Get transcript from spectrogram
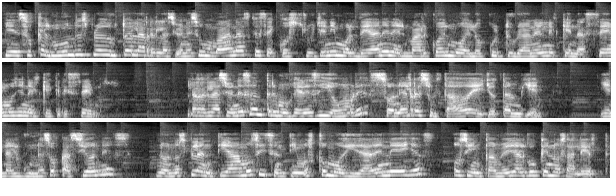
Pienso que el mundo es producto de las relaciones humanas que se construyen y moldean en el marco del modelo cultural en el que nacemos y en el que crecemos. Las relaciones entre mujeres y hombres son el resultado de ello también, y en algunas ocasiones no nos planteamos si sentimos comodidad en ellas o si en cambio hay algo que nos alerta.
